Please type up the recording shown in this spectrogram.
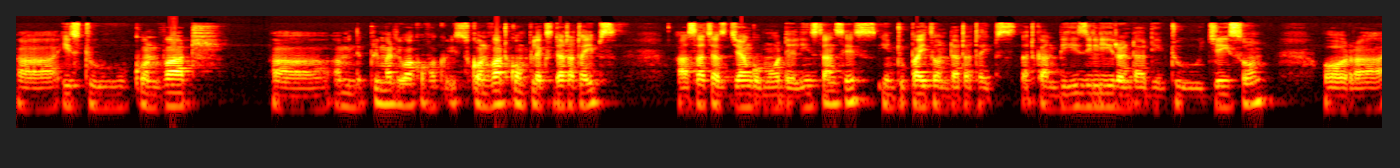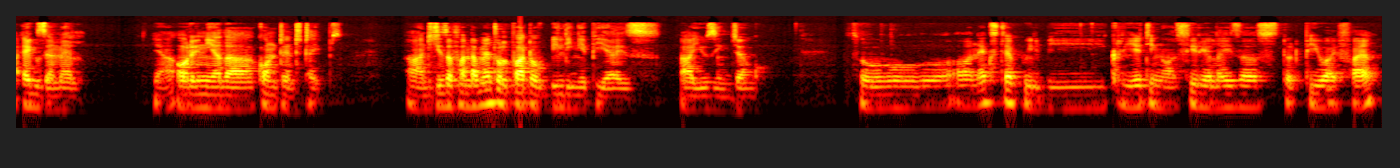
uh, is to convert, uh, I mean the primary work of is to convert complex data types uh, such as Django model instances into Python data types that can be easily rendered into JSON or XML yeah, or any other content types and it is a fundamental part of building APIs uh, using Django. So our next step will be creating our serializers.py file.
